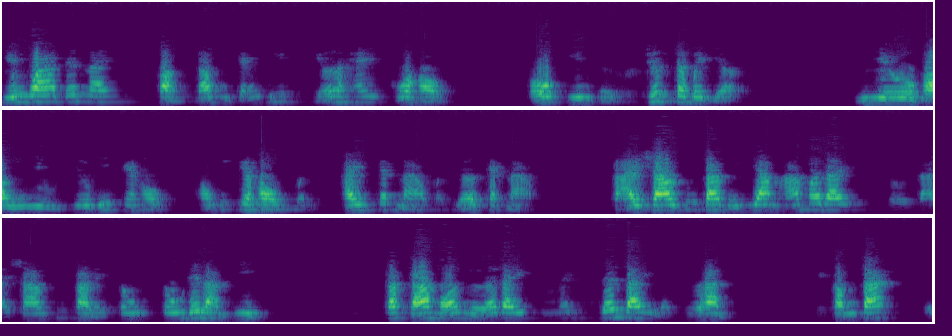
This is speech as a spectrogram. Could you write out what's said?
chuyển qua đến nay phần đông chẳng biết dở hay của hồn. Cổ kim từ trước tới bây giờ nhiều phần nhiều chưa biết cái hồn. Không biết cái hồn mình hay cách nào mà dở cách nào tại sao chúng ta bị giam hãm ở đây? Rồi tại sao chúng ta lại tu tu để làm gì? Tất cả mọi người ở đây đến đây là thực hành công tác để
